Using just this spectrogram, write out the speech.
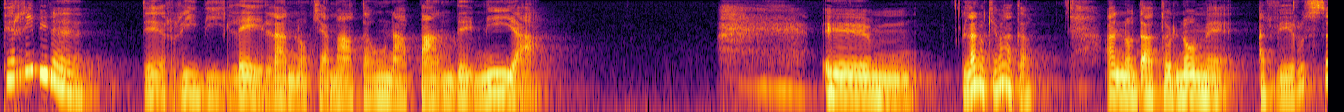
terribile, terribile, l'hanno chiamata una pandemia. E, ehm, l'hanno chiamata, hanno dato il nome al virus,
